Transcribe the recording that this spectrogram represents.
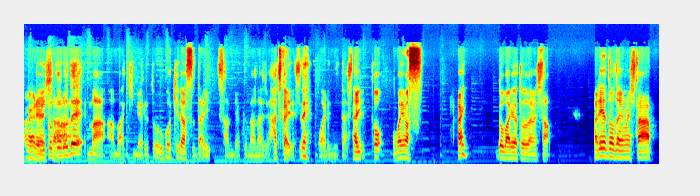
わかりました。というところで、まあ、まあ、決めると動き出す第378回ですね、終わりにいたしたいと思います。はい。どうもありがとうございました。ありがとうございました。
